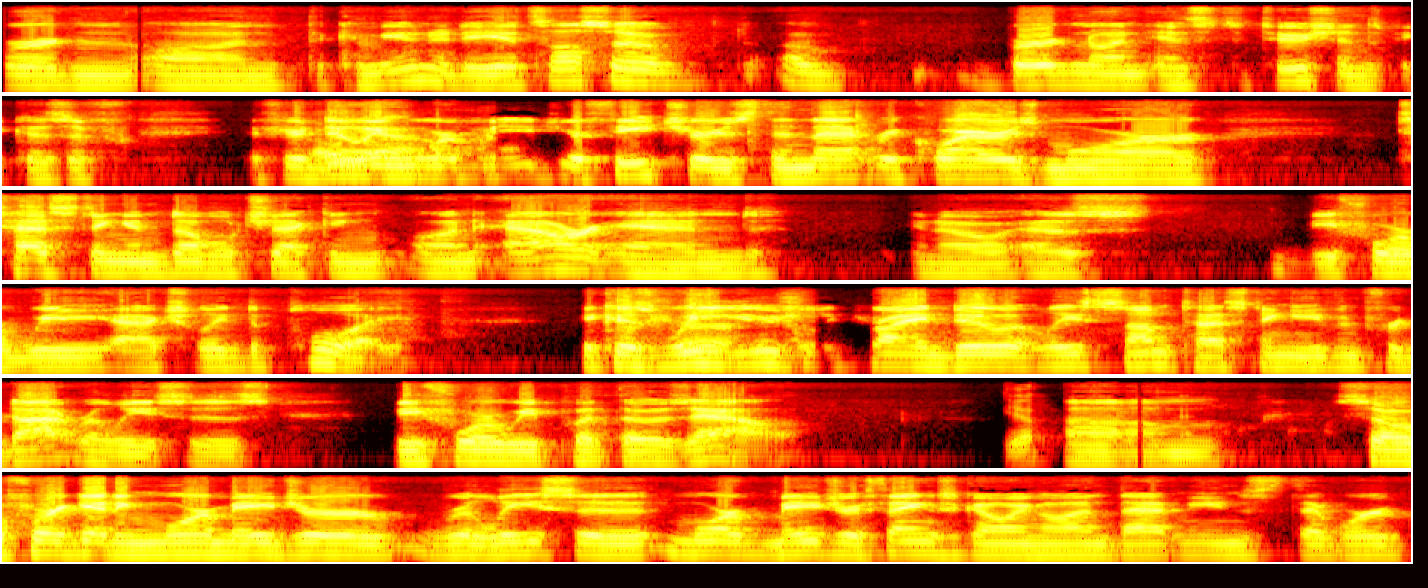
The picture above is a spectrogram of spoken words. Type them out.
burden on the community. It's also a burden on institutions because if if you're oh, doing yeah. more major features, then that requires more testing and double checking on our end, you know, as before we actually deploy. Because sure. we usually try and do at least some testing even for dot releases before we put those out. Yep. Um, so if we're getting more major releases, more major things going on, that means that we're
